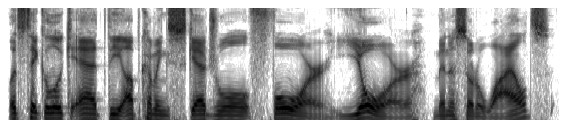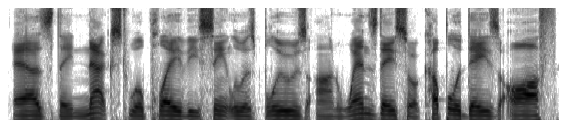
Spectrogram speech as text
Let's take a look at the upcoming schedule for your Minnesota Wilds as they next will play the St. Louis Blues on Wednesday. So a couple of days off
